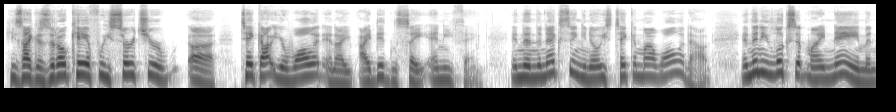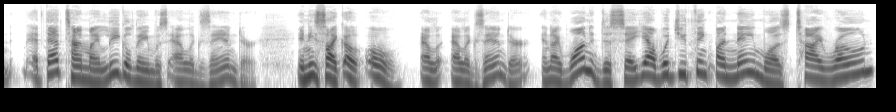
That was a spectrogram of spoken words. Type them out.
He's like, Is it okay if we search your, uh, take out your wallet? And I, I didn't say anything. And then the next thing you know, he's taking my wallet out. And then he looks at my name. And at that time, my legal name was Alexander. And he's like, Oh, oh, Alexander. And I wanted to say, Yeah, what'd you think my name was? Tyrone?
